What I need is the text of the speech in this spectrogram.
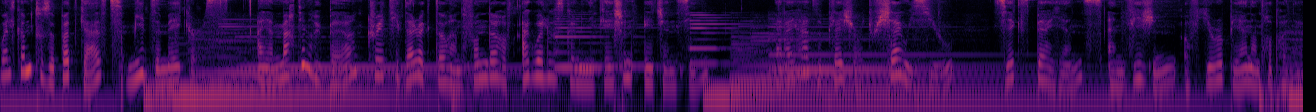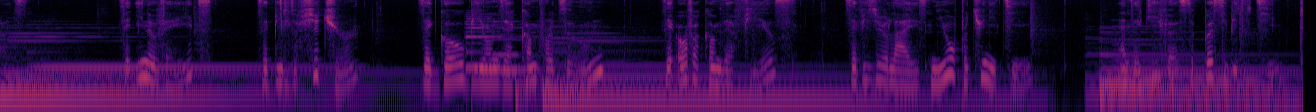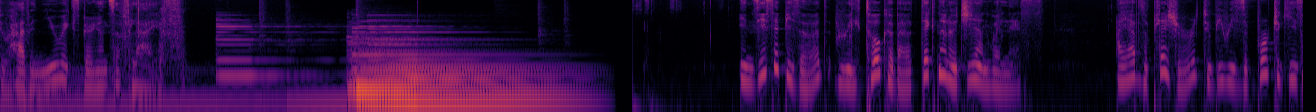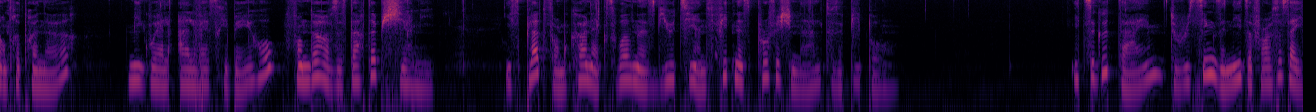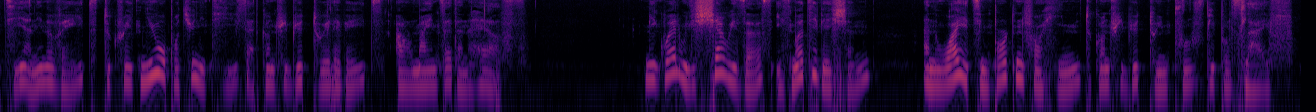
Welcome to the podcast Meet the Makers. I am Martine Rupert, creative director and founder of Agualuz Communication Agency, and I have the pleasure to share with you the experience and vision of European entrepreneurs. They innovate, they build the future, they go beyond their comfort zone, they overcome their fears, they visualize new opportunity, and they give us the possibility to have a new experience of life. This episode, we will talk about technology and wellness. I have the pleasure to be with the Portuguese entrepreneur, Miguel Alves Ribeiro, founder of the startup SheerMe. His platform connects wellness, beauty, and fitness professionals to the people. It's a good time to rethink the needs of our society and innovate to create new opportunities that contribute to elevate our mindset and health. Miguel will share with us his motivation and why it's important for him to contribute to improve people's life.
